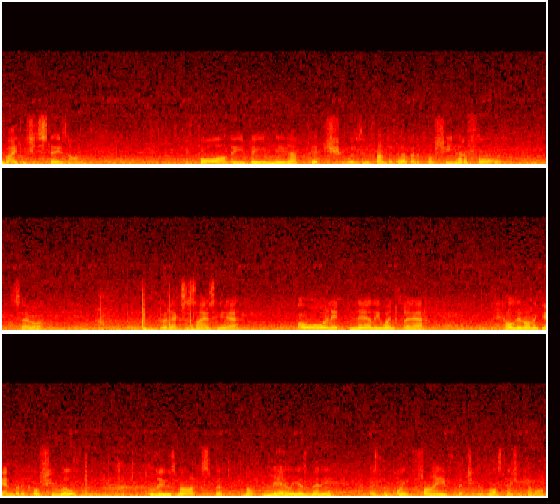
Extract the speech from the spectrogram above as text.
Vital she stays on. Before the beam, Nina Pich was in front of her, but of course she had a fall. So, good exercise here. Oh, and it nearly went there. Held it on again, but of course she will lose marks, but not nearly as many as the 0.5 that she'd have lost had she come off.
